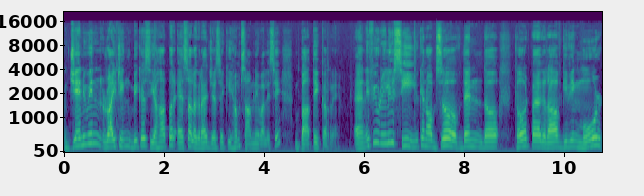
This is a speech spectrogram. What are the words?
genuine writing because यहाँ पर ऐसा लग रहा है जैसे कि हम सामने वाले से बातें कर रहे हैं। And if you really see you can observe then the third paragraph giving more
